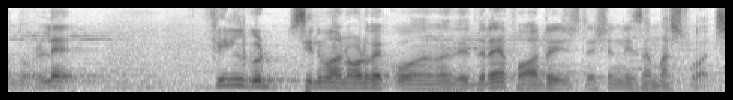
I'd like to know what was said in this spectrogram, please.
ಒಂದು ಒಳ್ಳೆ ಫೀಲ್ ಗುಡ್ ಸಿನಿಮಾ ನೋಡಬೇಕು ಅನ್ನೋದಿದ್ದರೆ for registration is a must watch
